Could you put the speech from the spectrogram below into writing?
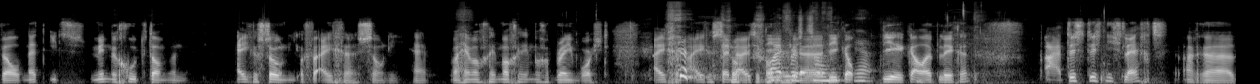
wel net iets minder goed dan mijn eigen Sony, of eigen Sony, hè. Maar helemaal, helemaal, helemaal gebrainwashed. Eigen, mijn eigen standuiten die, die, ik al, die ik al heb liggen. Ah, het, is, het is niet slecht, maar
